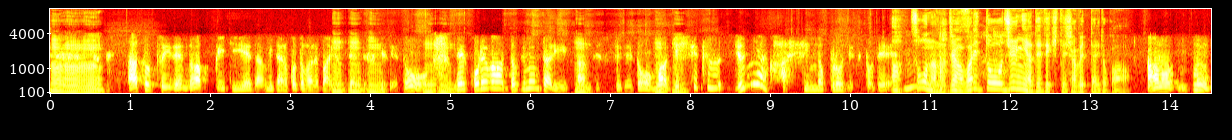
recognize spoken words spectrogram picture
うんうんうん後継いでるのは PTA だみたいなことまでまあ言ってるんですけれど、うんうんうんでこれはドキュメンタリーなんですけれど、まあ、うんうん実質、ジュニア発信のプロジェクトで、あそうなのじゃあ割とジュニア出てきて喋ったりとかあのもう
